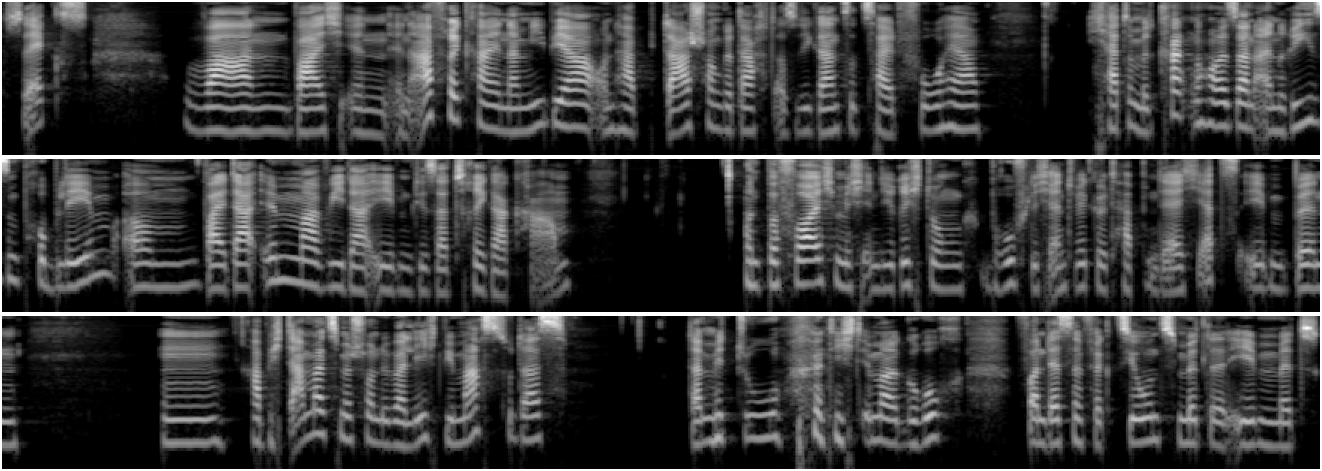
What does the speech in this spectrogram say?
6 waren, war ich in, in Afrika, in Namibia und habe da schon gedacht, also die ganze Zeit vorher, ich hatte mit Krankenhäusern ein Riesenproblem, ähm, weil da immer wieder eben dieser Trigger kam. Und bevor ich mich in die Richtung beruflich entwickelt habe, in der ich jetzt eben bin, hm, habe ich damals mir schon überlegt, wie machst du das? damit du nicht immer Geruch von Desinfektionsmittel eben mit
